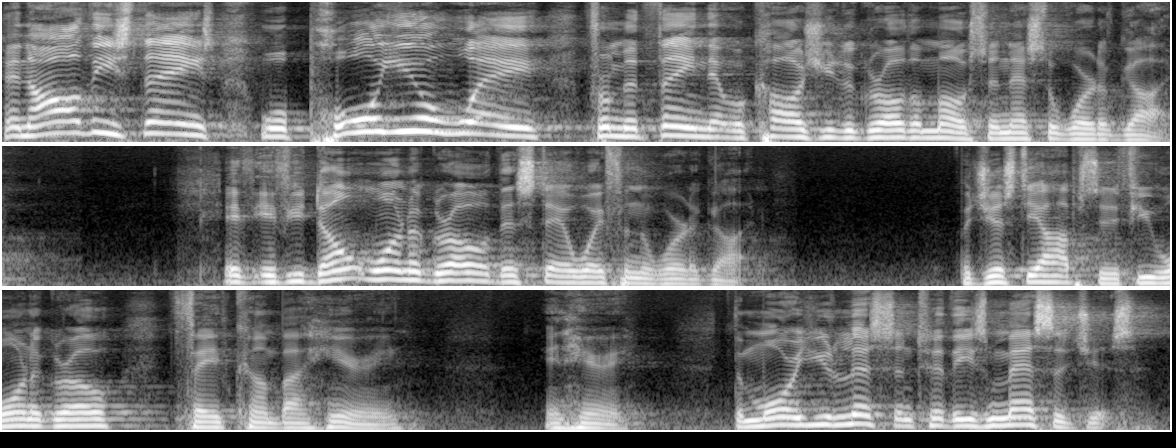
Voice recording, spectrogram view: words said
and all these things will pull you away from the thing that will cause you to grow the most, and that's the Word of God. If, if you don't want to grow, then stay away from the Word of God. But just the opposite. If you want to grow, faith come by hearing and hearing. The more you listen to these messages,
